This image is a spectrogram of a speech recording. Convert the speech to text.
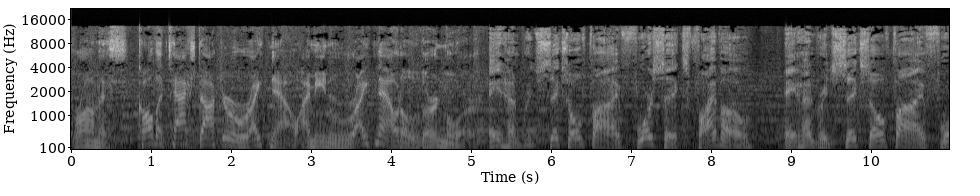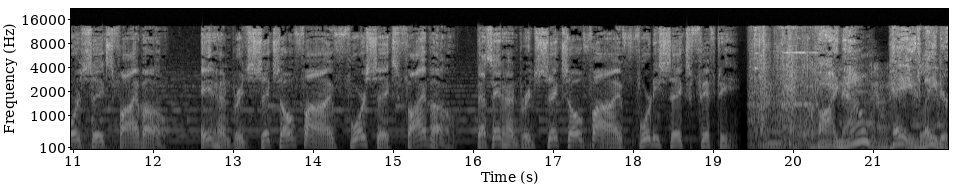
promise. Call the tax doctor right now. I mean, right now to learn more. 800 605 4650. 800 605 4650. 800 605 4650. That's 800 605 4650. Buy now, pay later.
